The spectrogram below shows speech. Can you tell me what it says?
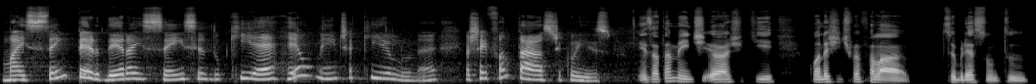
mas sem perder a essência do que é realmente aquilo, né? Eu achei fantástico isso. Exatamente. Eu acho que quando a gente vai falar sobre assunto,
